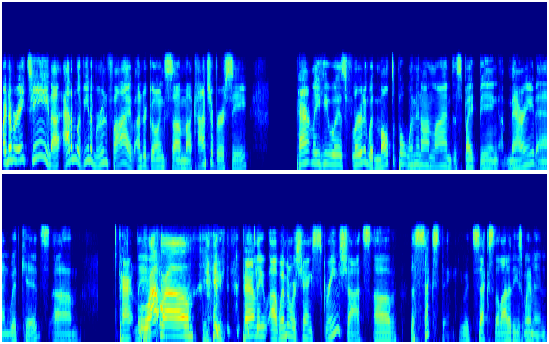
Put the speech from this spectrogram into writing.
Right, number 18, uh, Adam Levine of Maroon 5 undergoing some uh, controversy apparently he was flirting with multiple women online despite being married and with kids um apparently Ruh-roh. apparently uh, women were sharing screenshots of the sexting he would sext a lot of these women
